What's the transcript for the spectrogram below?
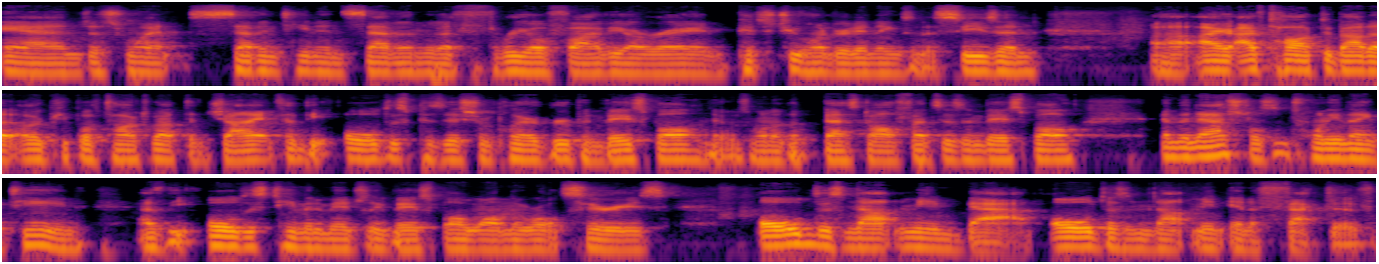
and just went 17 and 7 with a 305 ERA and pitched 200 innings in a season. Uh, I, have talked about it. Other people have talked about the Giants had the oldest position player group in baseball, and it was one of the best offenses in baseball. And the Nationals in 2019, as the oldest team in Major League Baseball, won the World Series old does not mean bad. Old does not mean ineffective.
